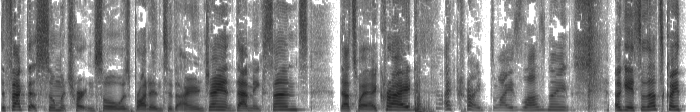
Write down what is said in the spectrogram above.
the fact that so much heart and soul was brought into the Iron Giant, that makes sense. That's why I cried. I cried twice last night. Okay, so that's quite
